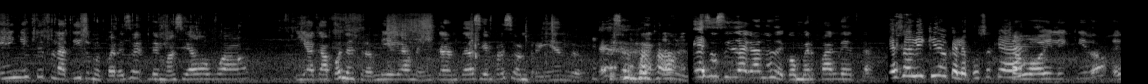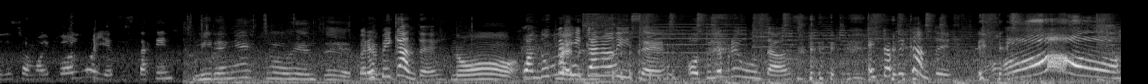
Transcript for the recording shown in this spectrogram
en este platito, me parece demasiado wow. Y acá pues nuestra amiga me encanta, siempre sonriendo. Eso es muy cool. Eso sí da ganas de comer paleta. Ese líquido que le puse que es. chamoy líquido, es chamoy polvo y este es tajín. Miren esto, gente. Pero es picante. No. Cuando un mexicano dice, o tú le preguntas, ¿está picante? ¡Oh!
